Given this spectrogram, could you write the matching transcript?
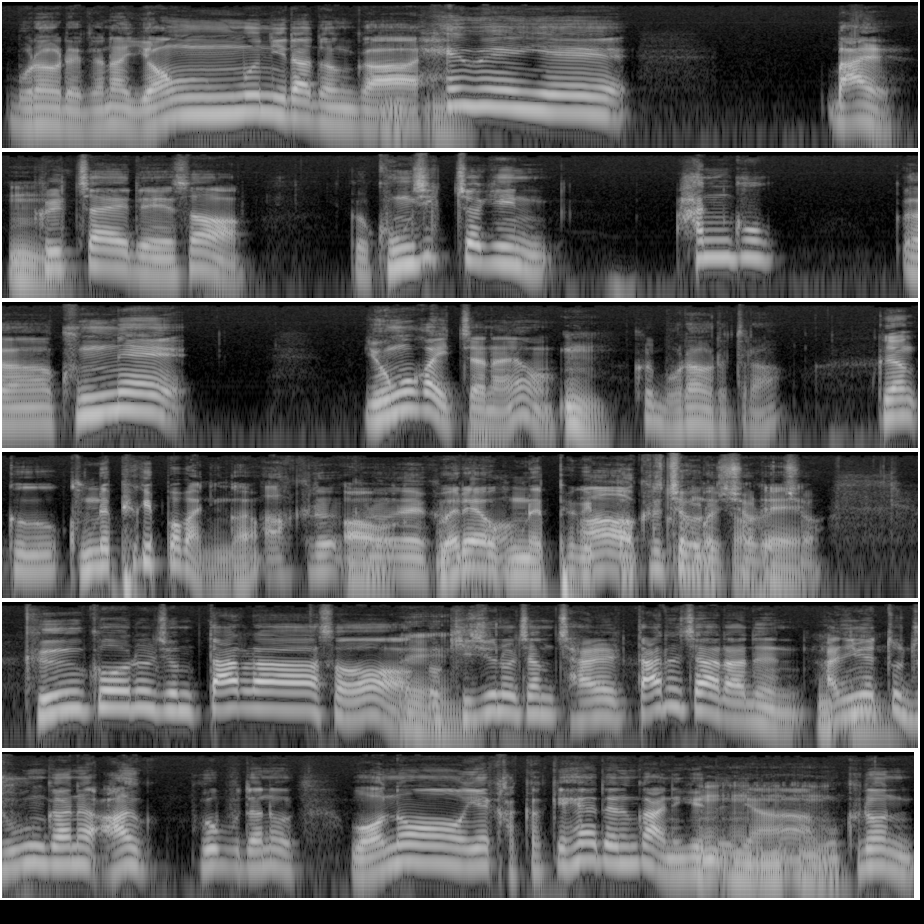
뭐라 그래야 되나 영문이라던가 음, 음. 해외의 말 음. 글자에 대해서 그 공식적인 한국 어, 국내 용어가 있잖아요. 음. 그걸 뭐라 그러더라? 그냥 그 국내 표기법 아닌가요? 아, 그러, 어, 그러- 네, 외래어 거. 국내 표기법 아, 그렇죠, 그렇죠. 그렇죠. 그거를 좀 따라서 네. 그 기준을 좀잘 따르자라는 아니면 음. 또 누군가는 아 그거보다는 원어에 가깝게 해야 되는 거 아니겠느냐 음, 음, 음, 음. 뭐 그런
